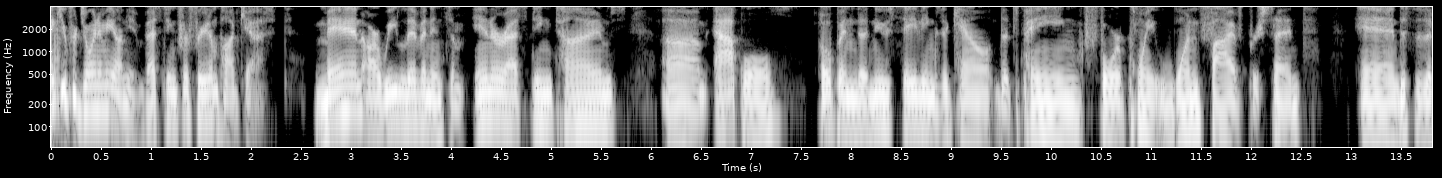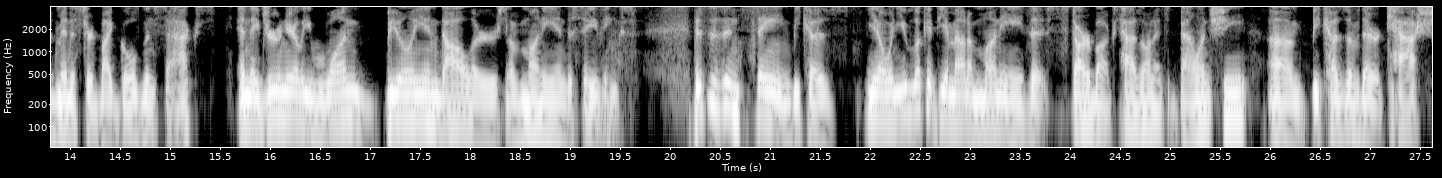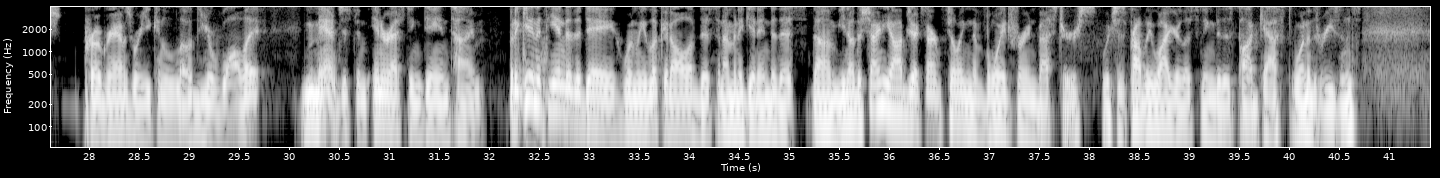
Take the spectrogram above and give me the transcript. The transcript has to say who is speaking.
Speaker 1: Thank you for joining me on the Investing for Freedom podcast. Man, are we living in some interesting times. Um, Apple opened a new savings account that's paying 4.15%. And this is administered by Goldman Sachs. And they drew nearly $1 billion of money into savings. This is insane because, you know, when you look at the amount of money that Starbucks has on its balance sheet um, because of their cash programs where you can load your wallet, man, just an interesting day and time. But again, at the end of the day, when we look at all of this, and I'm going to get into this, um, you know, the shiny objects aren't filling the void for investors, which is probably why you're listening to this podcast. One of the reasons.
